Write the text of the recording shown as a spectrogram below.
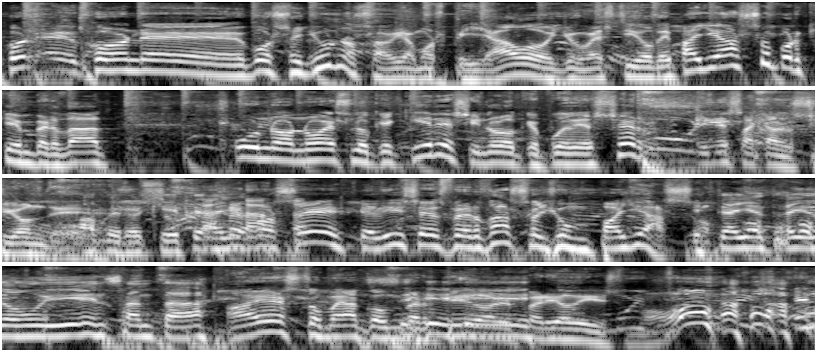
Con, eh, con eh, Bosellur nos habíamos pillado yo vestido de payaso porque en verdad uno no es lo que quiere, sino lo que puede ser en esa canción de Ah, pero es que este año- José, que dice es verdad, soy un payaso. Este año te ha ido muy bien, Santa. A esto me ha convertido Sí. el periodismo. En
